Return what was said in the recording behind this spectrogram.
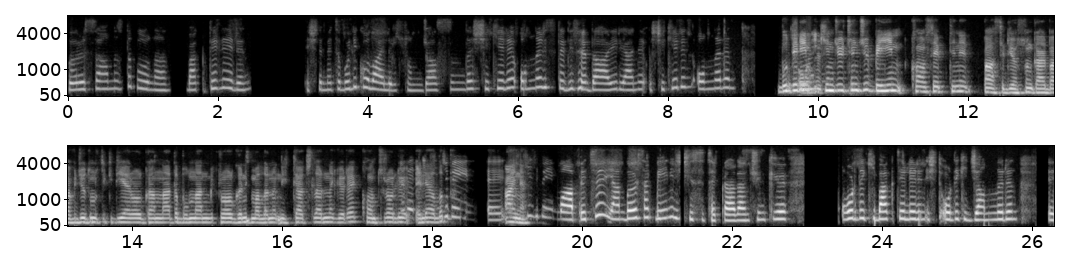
Bağırsağımızda bulunan bakterilerin işte metabolik olayları sonucu aslında şekeri onlar istediğine dair yani şekerin onların Bu dediğin ikinci, üçüncü beyin konseptini bahsediyorsun galiba. Vücudumuzdaki diğer organlarda bulunan mikroorganizmaların ihtiyaçlarına göre kontrolü Evet, ele ikinci alıp beyin, e, Aynen. ikinci beyin muhabbeti yani bağırsak beyin ilişkisi tekrardan. Çünkü oradaki bakterilerin işte oradaki canlıların e,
